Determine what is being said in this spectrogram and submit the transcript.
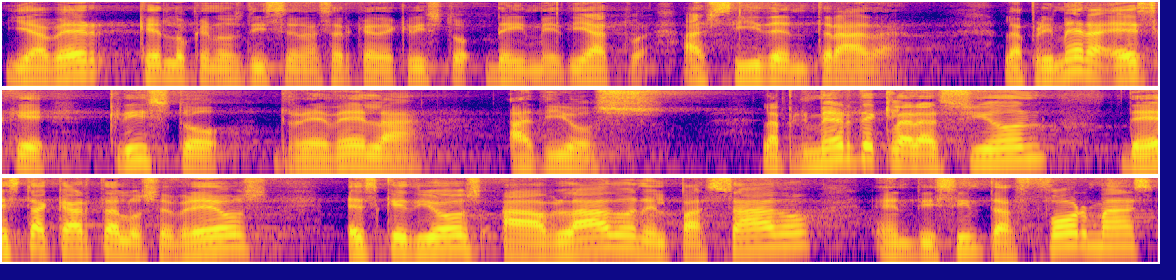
y a ver qué es lo que nos dicen acerca de Cristo de inmediato, así de entrada. La primera es que Cristo revela a Dios. La primera declaración de esta carta a los hebreos es que Dios ha hablado en el pasado en distintas formas,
